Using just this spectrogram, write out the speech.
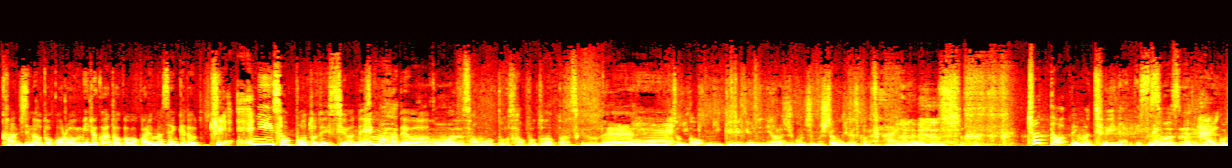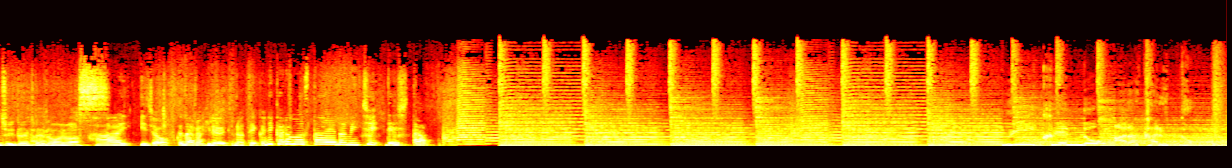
感じのところを見るかどうか分かりませんけど綺麗にサポートですよね今までは。ここまでサポート、サポートだったんですけどね。ねえちょっと、日経平均75日も下向きですからね、はい、ちょっとでも注意なんですね。そうですね、はいご注意いただきたいと思います。はい。以上、福永博之のテクニカルマスターへの道でした。エンドアラカルト。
